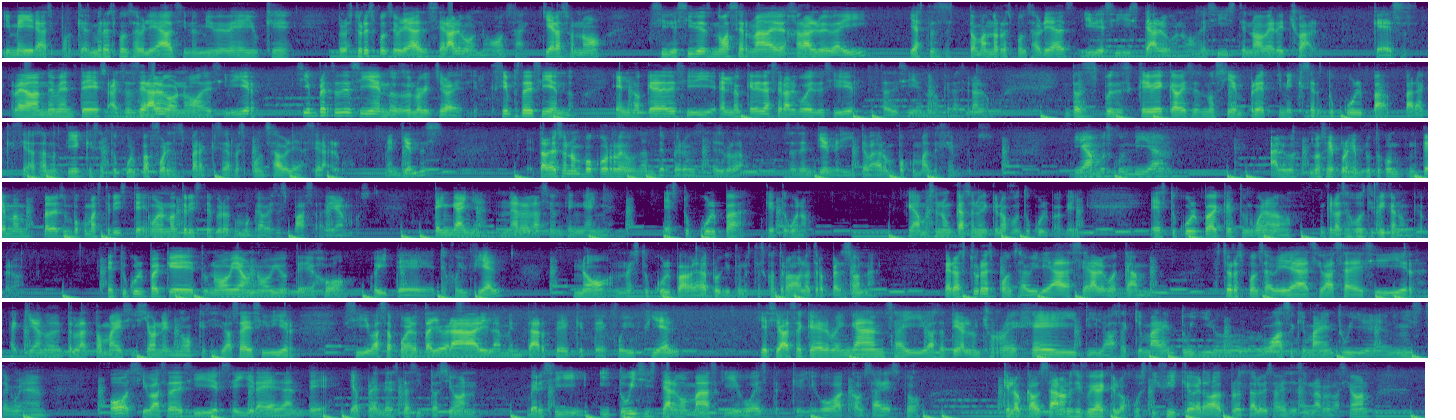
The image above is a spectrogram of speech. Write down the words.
Y me dirás, ¿por qué es mi responsabilidad si no es mi bebé? ¿Yo qué? Pero es tu responsabilidad hacer algo, ¿no? O sea, quieras o no, si decides no hacer nada y dejar al bebé ahí, ya estás tomando responsabilidades y decidiste algo, ¿no? Decidiste no haber hecho algo. Que es redondemente es hacer algo, ¿no? Decidir. Siempre estás decidiendo, eso es lo que quiero decir. Siempre estás decidiendo. El no querer decidir, el no querer hacer algo es decidir. Estás decidiendo no querer hacer algo. Entonces, pues escribe que a veces no siempre tiene que ser tu culpa para que sea, o sea, no tiene que ser tu culpa fuerzas para que seas responsable de hacer algo. ¿Me entiendes? Tal vez suena un poco redundante, pero es, verdad. O sea, se entiende y te va a dar un poco más de ejemplos. Digamos que un día, algo, no sé, por ejemplo, toco un tema tal vez un poco más triste. Bueno, no triste, pero como que a veces pasa, digamos. Te engañan, una relación te engañan. Es tu culpa que tú, bueno, digamos en un caso en el que no fue tu culpa, ¿ok? Es tu culpa que tu, bueno, que no se justifica nunca, pero es tu culpa que tu novia o novio te dejó y te, te fue infiel no, no es tu culpa, ¿verdad? Porque tú no estás controlando a la otra persona. Pero es tu responsabilidad hacer algo a cambio. Es tu responsabilidad si vas a decidir, aquí ando dentro de la toma de decisiones, ¿no? Que si vas a decidir si vas a ponerte a llorar y lamentarte que te fue infiel, que si vas a querer venganza y vas a tirarle un chorro de hate y lo vas a quemar en Twitter, lo vas a quemar en Twitter, en Instagram, o si vas a decidir seguir adelante y aprender esta situación ver si y tú hiciste algo más que llegó este, que llegó a causar esto que lo causaron no significa que lo justifique verdad pero tal vez a veces en una relación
